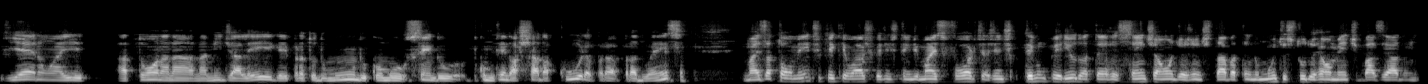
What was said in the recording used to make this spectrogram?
vieram aí à tona na, na mídia leiga e para todo mundo como sendo como tendo achado a cura para a doença. Mas atualmente o que, que eu acho que a gente tem de mais forte? A gente teve um período até recente onde a gente estava tendo muito estudo realmente baseado em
